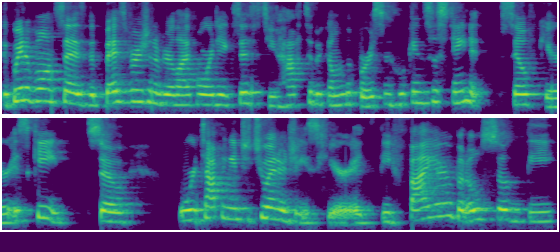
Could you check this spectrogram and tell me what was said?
The Queen of Wands says the best version of your life already exists. You have to become the person who can sustain it. Self care is key. So we're tapping into two energies here. It's the fire, but also the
